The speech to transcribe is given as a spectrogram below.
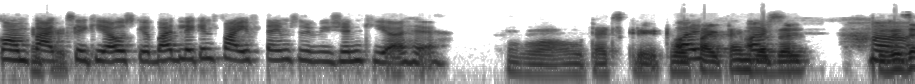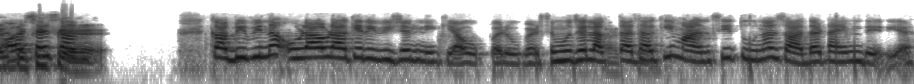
कॉम्पैक्ट से किया उसके बाद लेकिन फाइव टाइम्स रिविजन किया है। वाह दैट्स ग्रेट वो फाइव टाइम रिज़ल्ट हाँ रिज़ल्ट और उसी से है। कभी भी ना उड़ा उड़ा के रिवीजन नहीं किया ऊपर ऊपर से। मुझे लगता था अच्छा कि मानसी तू ना ज़्यादा टाइम दे रही है।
